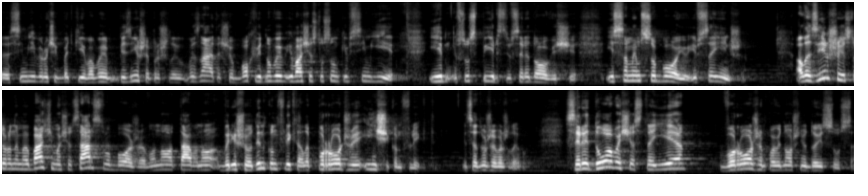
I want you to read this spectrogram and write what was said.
е, сім'ї віруючих батьків, а ви пізніше прийшли, ви знаєте, що Бог відновив і ваші стосунки в сім'ї, і в суспільстві, в середовищі, і з самим собою, і все інше. Але з іншої сторони, ми бачимо, що царство Боже, воно та воно вирішує один конфлікт, але породжує інші конфлікти. І це дуже важливо. Середовище стає ворожим по відношенню до Ісуса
